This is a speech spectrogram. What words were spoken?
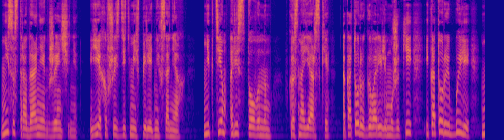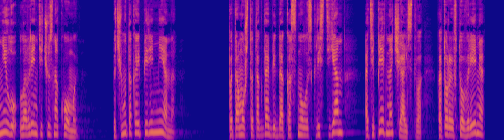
ни сострадания к женщине, ехавшей с детьми в передних санях, ни к тем арестованным, Красноярске, о которых говорили мужики и которые были Нилу Лаврентичу знакомы. Почему такая перемена? Потому что тогда беда коснулась крестьян, а теперь начальство, которое в то время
